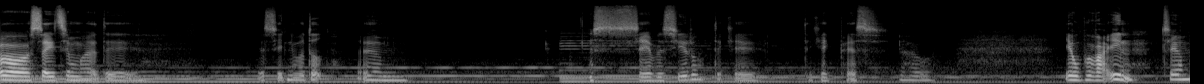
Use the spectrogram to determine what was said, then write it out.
Og sagde til mig, at, øh, at Sidney var død. Øhm, så sagde jeg, hvad siger du? Det kan, det kan ikke passe. Jeg, har jo, jeg var på vej ind til ham.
